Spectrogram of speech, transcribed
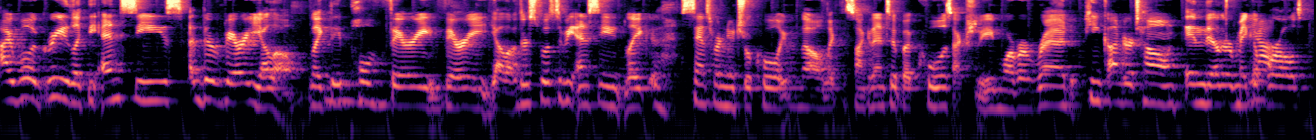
I will agree. Like the NCs, they're very yellow. Like they mm-hmm. pull very, very yellow. They're supposed to be NC, like stands for neutral cool, even though like let's not get into it. But cool is actually more of a red, pink undertone in the other makeup Yeah. world.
